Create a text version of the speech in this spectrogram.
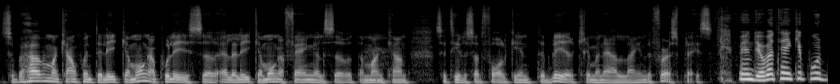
Så behöver man kanske inte lika många poliser eller lika många fängelser utan man kan se till så att folk inte blir kriminella in the first place. Men du, jag tänker på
